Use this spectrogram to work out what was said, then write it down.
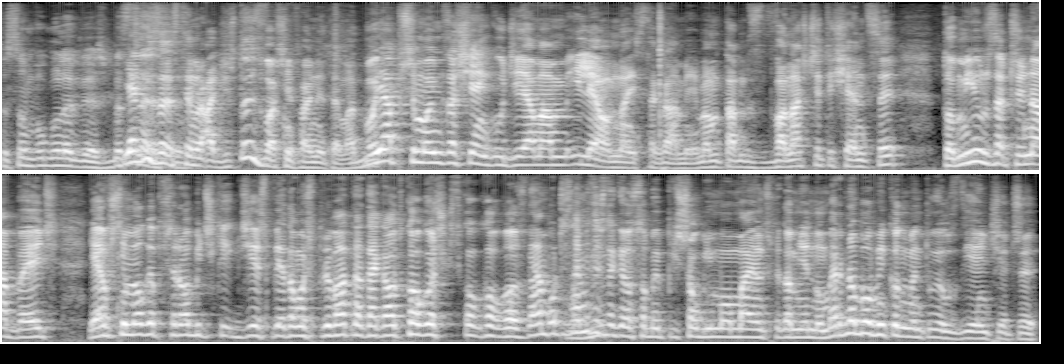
to są w ogóle, wiesz, bez Jak ty sobie z tym radzisz? To jest właśnie fajny temat, bo ja przy moim zasięgu, gdzie ja mam, ile mam na Instagramie, mam tam z 12 tysięcy, to mi już zaczyna być, ja już nie mogę przerobić, kie- gdzie jest wiadomość prywatna taka od kogoś, kogo, kogo znam, bo czasami też takie osoby piszą, mimo mając do mnie numer, no bo mi komentują zdjęcie, czy,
